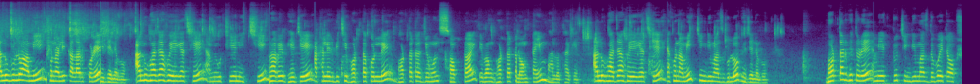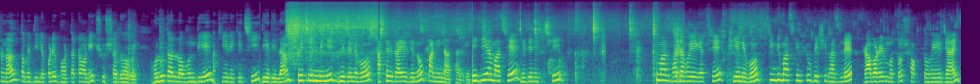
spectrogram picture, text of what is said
আলুগুলো আমি সোনালি কালার করে ভেজে নেব। আলু ভাজা হয়ে গেছে, আমি উঠিয়ে নিচ্ছি। ভাবে ভেজে কাঁঠালের বিচি ভর্তা করলে ভর্তাটা যেমন সফট হয় এবং ভর্তাটা লং টাইম ভালো থাকে। আলু ভাজা হয়ে গেছে, এখন আমি চিংড়ি মাছগুলো ভেজে নেব। ভর্তার ভেতরে আমি একটু চিংড়ি মাছ দেবো, এটা অপশনাল তবে দিলে পরে ভর্তাটা অনেক সুস্বাদু হবে। হলুদ আর লবণ দিয়ে মাখিয়ে রেখেছি, দিয়ে দিলাম। দুই তিন মিনিট ভেজে নেব, মাছের গায়ে যেন পানি না থাকে। মিডিয়াম আছে, ভেজে নিচ্ছি। মাছ ভাজা হয়ে গেছে, খেয়ে নেব। চিংড়ি মাছ কিন্তু বেশি ভাজলে রাবারের মতো শক্ত হয়ে যায়।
